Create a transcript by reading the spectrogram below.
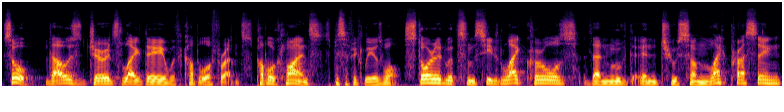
So that was Jared's leg day with a couple of friends, a couple of clients specifically as well. Started with some seated leg curls, then moved into some leg pressing,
